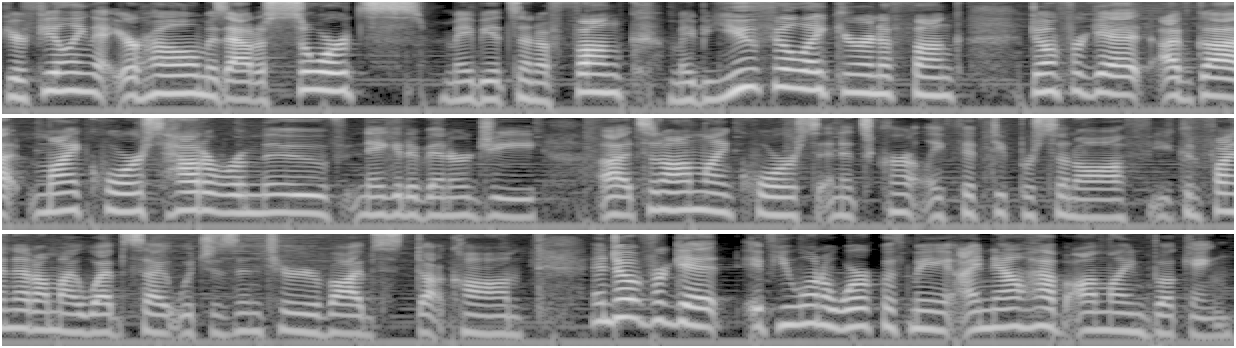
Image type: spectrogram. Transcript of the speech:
if you're feeling that your home is out of sorts, maybe it's in a funk, maybe you feel like you're in a funk, don't forget I've got my course, How to Remove Negative Energy. Uh, it's an online course and it's currently 50% off. You can find that on my website, which is interiorvibes.com. And don't forget, if you want to work with me, I now have online booking.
